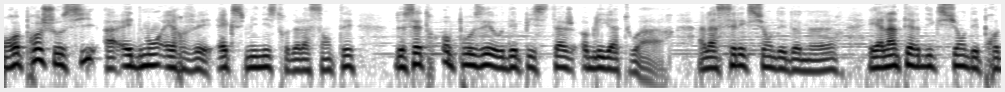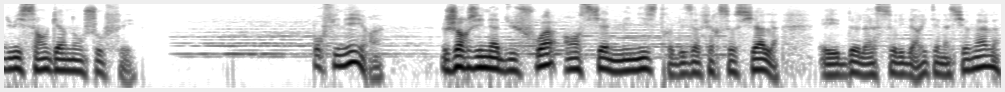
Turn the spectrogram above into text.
On reproche aussi à Edmond Hervé, ex-ministre de la Santé, de s'être opposé au dépistage obligatoire, à la sélection des donneurs et à l'interdiction des produits sanguins non chauffés. Pour finir, Georgina Dufoy, ancienne ministre des Affaires sociales et de la Solidarité nationale,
